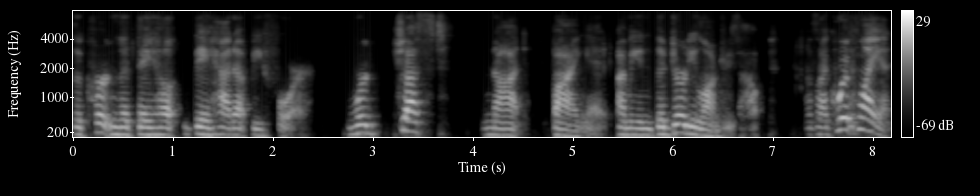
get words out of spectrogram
the curtain that they held, they had up before. We're just not buying it. I mean, the dirty laundry's out. I was like, quit playing.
